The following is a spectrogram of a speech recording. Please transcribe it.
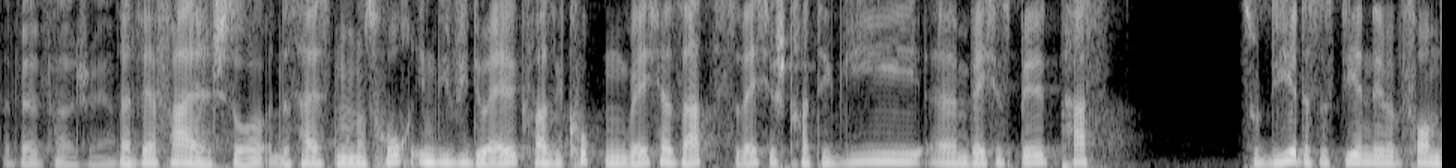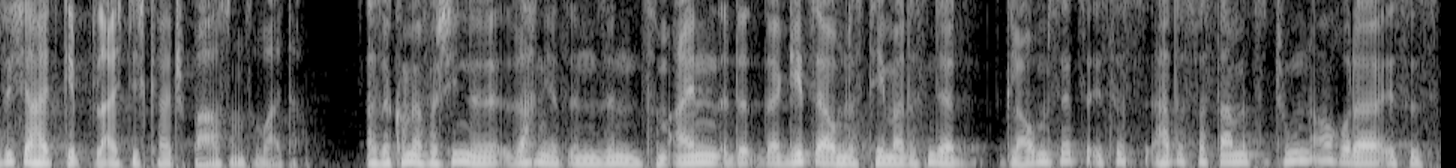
Das wäre falsch, ja. Das wäre falsch. So, das heißt, man muss hochindividuell quasi gucken, welcher Satz, welche Strategie, ähm, welches Bild passt zu dir, dass es dir in der Form Sicherheit gibt, Leichtigkeit, Spaß und so weiter. Also da kommen ja verschiedene Sachen jetzt in den Sinn. Zum einen, da, da geht es ja um das Thema, das sind ja Glaubenssätze. Ist das, hat das was damit zu tun auch oder ist es,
